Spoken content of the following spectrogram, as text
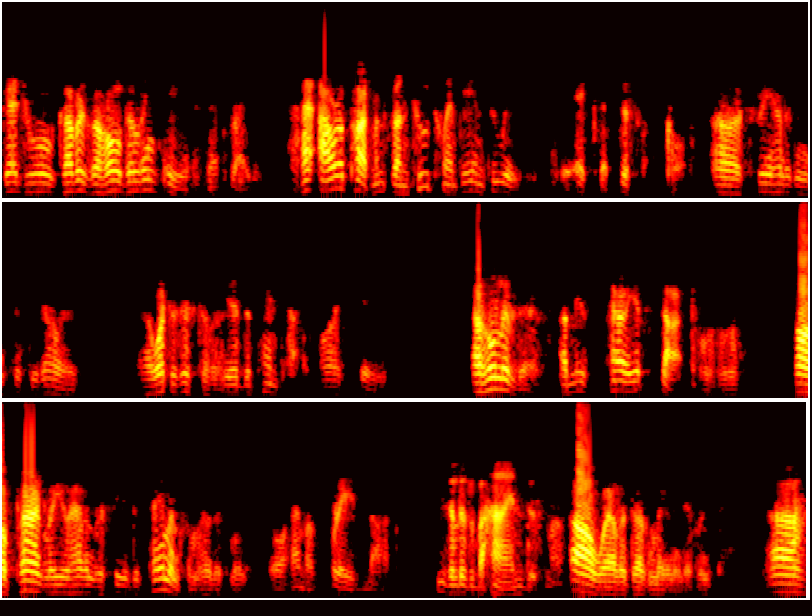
schedule covers the whole building? Yes, that's right. Uh, our apartments run 220 and 280, except this one, of course. Uh, $350. Uh, what does this cover? Uh, the penthouse. Oh, I see. Uh, who lives there? Uh, Miss Harriet Stark. Uh-huh. Oh, apparently you haven't received a payment from her this month. Oh, I'm afraid not. She's a little behind this month. Oh, well, it doesn't make any difference. Uh,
